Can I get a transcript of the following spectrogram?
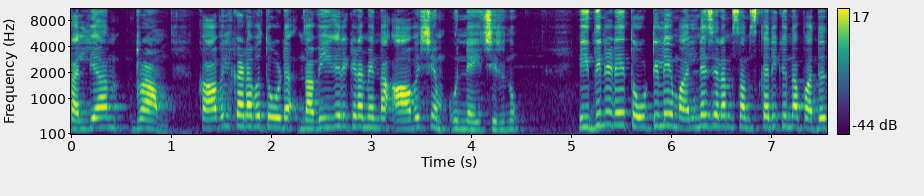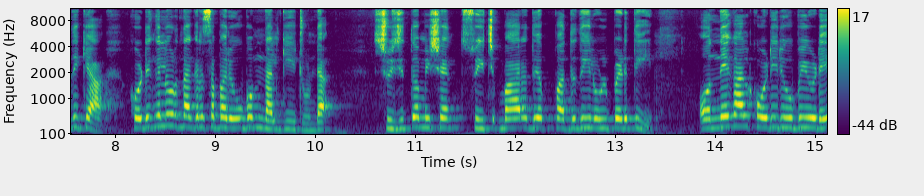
കല്യാൺ റാം കാവൽക്കടവ് തോട് നവീകരിക്കണമെന്ന ആവശ്യം ഉന്നയിച്ചിരുന്നു. ഇതിനിടെ തോട്ടിലെ മലിനജലം സംസ്കരിക്കുന്ന പദ്ധതിക്ക് കൊടുങ്ങല്ലൂർ നഗരസഭ രൂപം നൽകിയിട്ടുണ്ട്. ശുചിത്വ മിഷൻ സ്വിച്ച് ഭാരത് പദ്ധതിയിൽ ഉൾപ്പെടുത്തി ഒന്നേകാൽ കോടി രൂപയുടെ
